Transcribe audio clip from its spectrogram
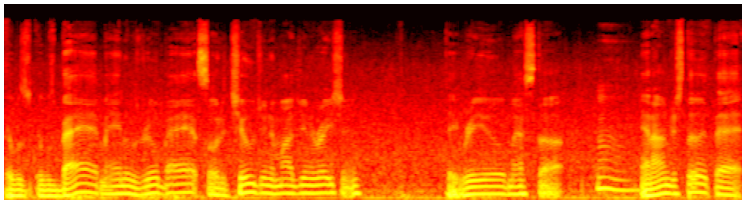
it was it was bad, man. It was real bad. So the children in my generation, they real messed up. And I understood that.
